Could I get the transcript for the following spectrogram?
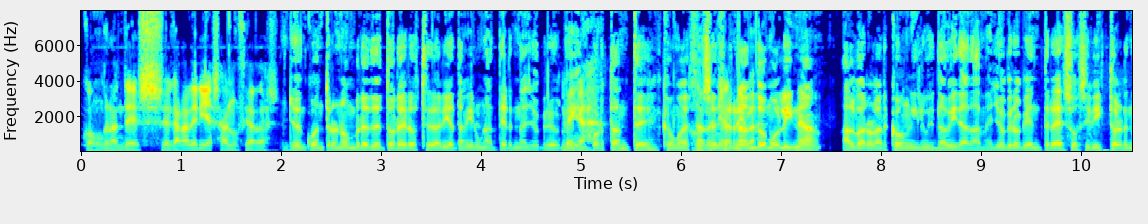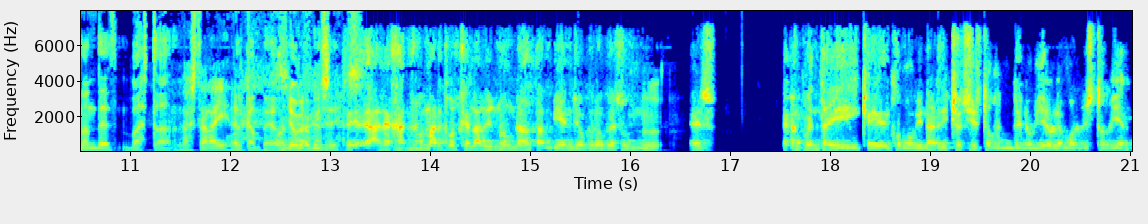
con grandes eh, ganaderías anunciadas. Yo en cuanto a nombres de toreros te daría también una terna, yo creo que es importante, como es José Fernando Molina, Álvaro Larcón y Luis David Adame. Yo creo que entre esos y Víctor Hernández va a estar, va a estar ahí el campeón. yo creo que sí. Alejandro Marcos, que lo habéis nombrado también, yo creo que es un... Mm. Es tengan en cuenta y que, como bien has dicho, si esto de novillero lo hemos visto bien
